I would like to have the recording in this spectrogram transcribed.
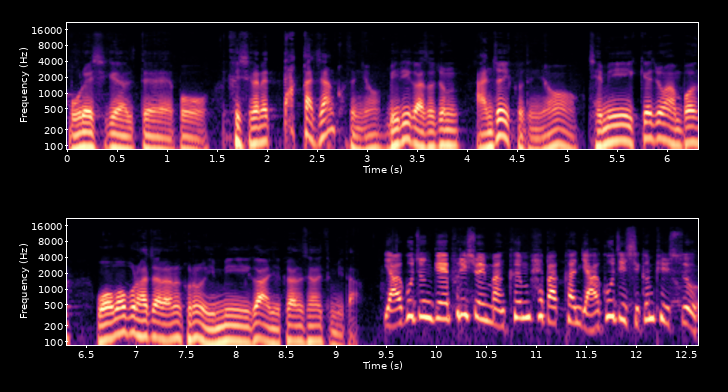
모래시계 할 때 뭐 그 시간에 딱 가지 않거든요. 미리 가서 좀 앉아 있거든요. 재미있게 좀 한번 warm-up을 하자라는 그런 의미가 아닐까 하는 생각이 듭니다. 야구 중계 pre-show인 만큼 해박한 야구 지식은 필수.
